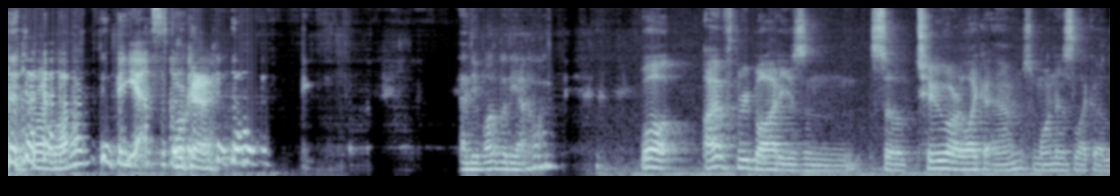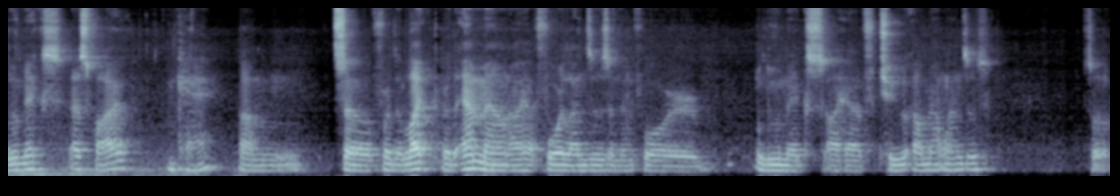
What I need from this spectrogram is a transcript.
is that a lot? yes Okay. And the, what about the other one? Well, I have three bodies, and so two are Leica M's. One is like a Lumix S5. Okay. Um, so for the light for the M mount, I have four lenses, and then for Lumix, I have two L mount lenses. So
